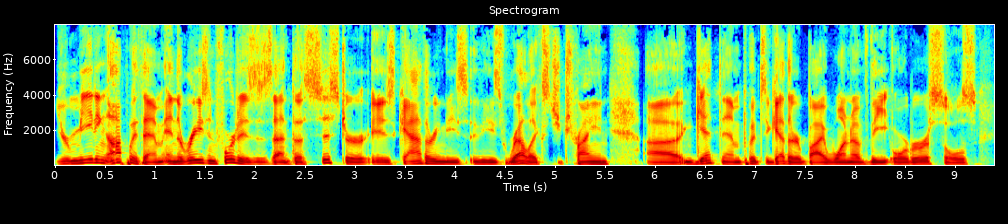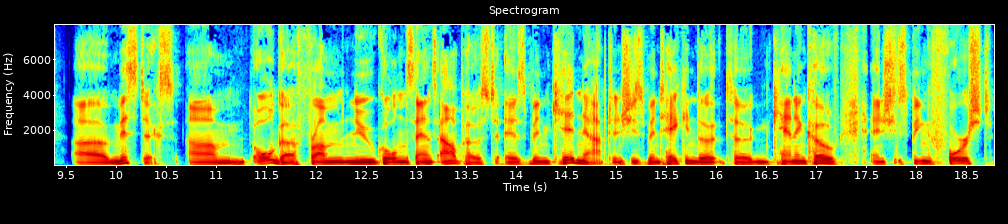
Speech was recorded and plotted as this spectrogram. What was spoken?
you're meeting up with them. And the reason for it is is that the sister is gathering these these relics to try and uh, get them put together by one of the Order of Souls uh, mystics. Um, Olga from New Golden Sands Outpost has been kidnapped and she's been taken to, to Cannon Cove and she's being forced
